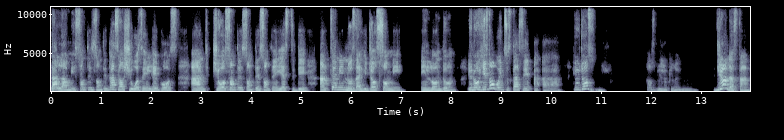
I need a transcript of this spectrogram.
that Lami, something, something. That's how she was in Lagos. And she was something, something, something yesterday. And Tenny knows that he just saw me in London. You know, he's not going to start saying, ah, uh-uh. he'll just, just be looking like, mm. Do you understand?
